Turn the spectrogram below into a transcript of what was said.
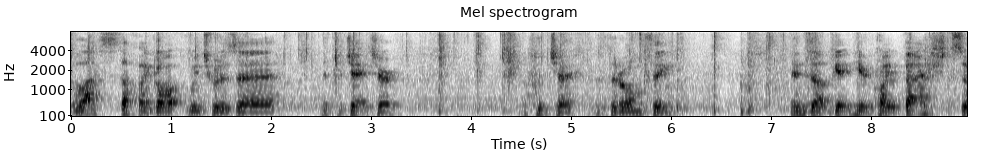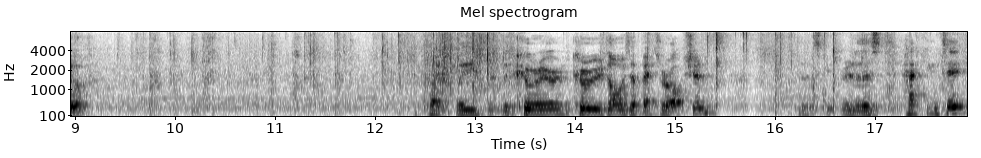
The last stuff I got which was uh, the projector which I, was the wrong thing ends up getting here quite bashed so quite pleased that the courier, the courier is always a better option let's get rid of this packing tape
